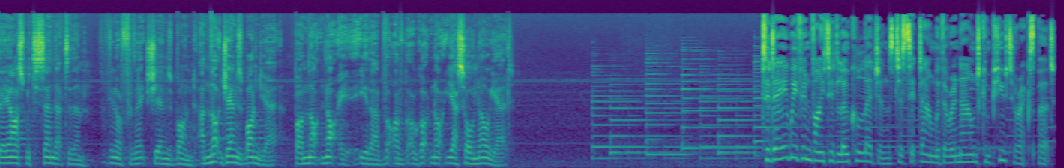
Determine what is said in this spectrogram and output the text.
They asked me to send that to them, you know, for the next James Bond. I'm not James Bond yet, but I'm not not either. I've, I've, I've got not yes or no yet. Today, we've invited local legends to sit down with a renowned computer expert,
